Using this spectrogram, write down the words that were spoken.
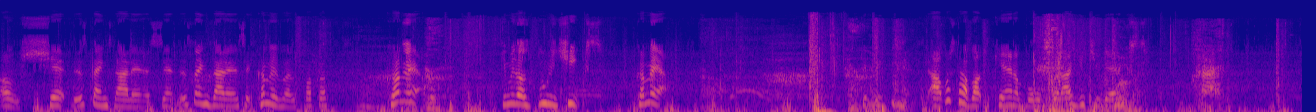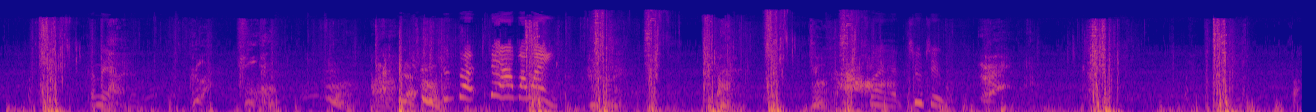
Oh shit, this thing's not innocent. This thing's not innocent. Come here, motherfucker. Come here. Give me those booty cheeks. Come here. Me, I was talking about the cannibal, but I'll get you next. Come here. Just that, get out of my way! Tutu. Fuck.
